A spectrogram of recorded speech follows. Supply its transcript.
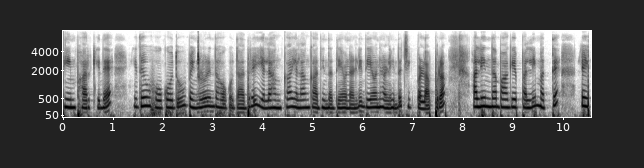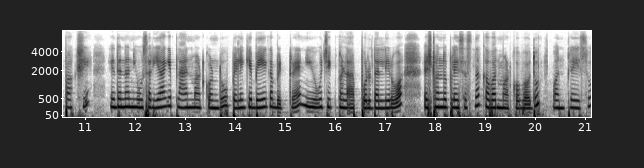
ಥೀಮ್ ಪಾರ್ಕ್ ಇದೆ. ಇದು ಹೋಗೋದು ಬೆಂಗಳೂರಿಂದ ಹೋಗೋದಾದರೆ ಯಲಹಂಕ, ಯಲಹಂಕದಿಂದ ದೇವನಹಳ್ಳಿ, ದೇವನಹಳ್ಳಿಯಿಂದ ಚಿಕ್ಕಬಳ್ಳಾಪುರ, ಅಲ್ಲಿಂದ ಬಾಗೇಪಲ್ಲಿ ಮತ್ತು ಲೇಪಾಕ್ಷಿ. ಇದನ್ನು ನೀವು ಸರಿಯಾಗಿ ಪ್ಲ್ಯಾನ್ ಮಾಡಿಕೊಂಡು ಬೆಳಿಗ್ಗೆ ಬೇಗ ಬಿಟ್ಟರೆ ನೀವು ಚಿಕ್ಕಬಳ್ಳಾಪುರದಲ್ಲಿರುವ ಎಷ್ಟೊಂದು ಪ್ಲೇಸಸ್ನ ಕವರ್ ಮಾಡ್ಕೋಬೋದು. ಒಂದು ಪ್ಲೇಸು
